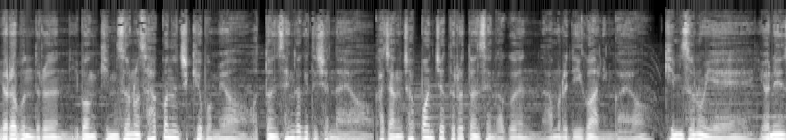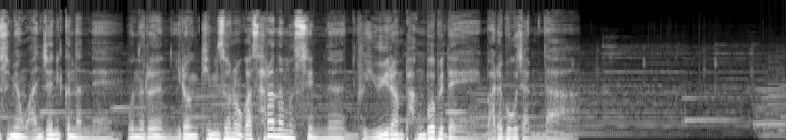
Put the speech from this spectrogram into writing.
여러분들은 이번 김선호 사건을 지켜보며 어떤 생각이 드셨나요? 가장 첫 번째 들었던 생각은 아무래도 이거 아닌가요? 김선호 얘 연예인 수명 완전히 끝났네. 오늘은 이런 김선호가 살아남을 수 있는 그 유일한 방법에 대해 말해보고자 합니다.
